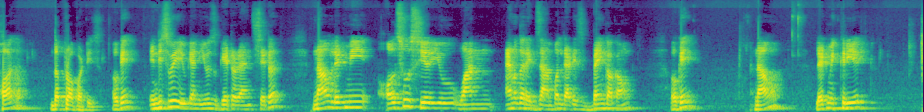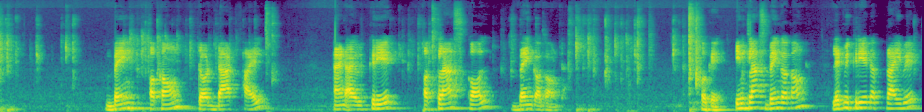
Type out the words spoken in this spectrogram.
for the properties okay? In this way you can use getter and setter. Now let me also share you one another example that is bank account okay? Now let me create bank account dot dart file and I will create a class called bank account okay in class bank account let me create a private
